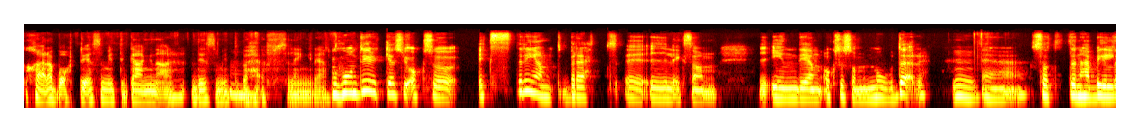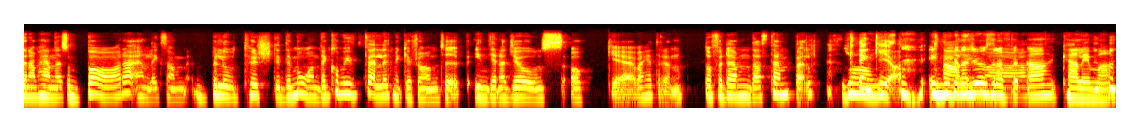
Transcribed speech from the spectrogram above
skära bort det som inte gagnar, det som inte Mm. behövs längre. Och hon dyrkas ju också extremt brett eh, i, liksom, i Indien, också som en moder. Mm. Eh, så den här bilden av henne som bara en liksom, blodtörstig demon, den kommer ju väldigt mycket från typ Indiana Jones och eh, vad heter den? De fördömdas tempel. Ja, tänker jag. Indiana. Jones. är för- Ja, Kalima.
